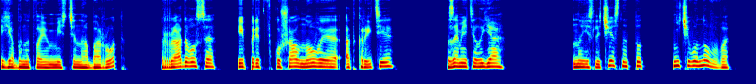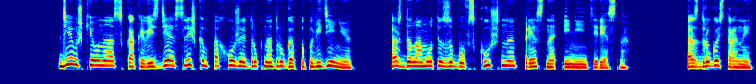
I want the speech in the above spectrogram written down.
«Я бы на твоем месте наоборот радовался и предвкушал новые открытия, заметил я. Но если честно, то ничего нового. Девушки у нас, как и везде, слишком похожие друг на друга по поведению, аж до ломоты зубов скучно, пресно и неинтересно. А с другой стороны,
